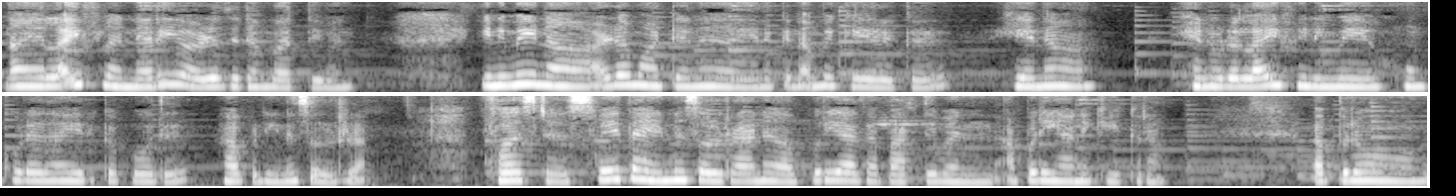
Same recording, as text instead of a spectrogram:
நான் என் லைஃப்பில் நிறைய அழுதுட்டேன் பார்த்திபன். இனிமேல் நான் அழமாட்டேன்னு எனக்கு நம்பிக்கை இருக்குது ஏன்னா என்னோடய லைஃப் இனிமேல் உன் கூட தான் இருக்க போகுது அப்படின்னு சொல்கிறான் ஃபர்ஸ்ட்டு ஸ்வேதா என்ன சொல்கிறான்னு புரியாத பார்த்திபன் அப்படியான்னு கேட்குறான் அப்புறம்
